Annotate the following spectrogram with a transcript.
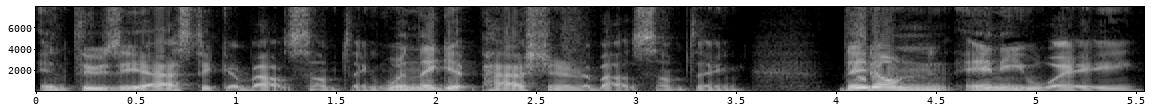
enthusiastic about something, when they get passionate about something, they don't in any way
